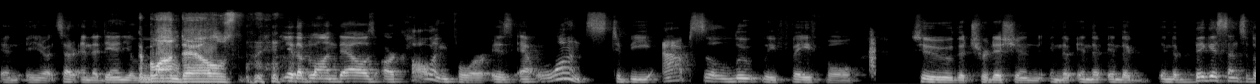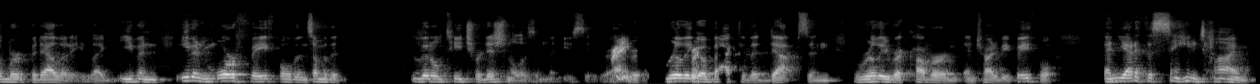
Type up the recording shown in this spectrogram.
and you know et cetera and the Daniel the Blondels yeah the Blondels are calling for is at once to be absolutely faithful to the tradition in the in the in the in the biggest sense of the word fidelity like even even more faithful than some of the little t traditionalism that you see right, right. really right. go back to the depths and really recover and, and try to be faithful and yet at the same time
